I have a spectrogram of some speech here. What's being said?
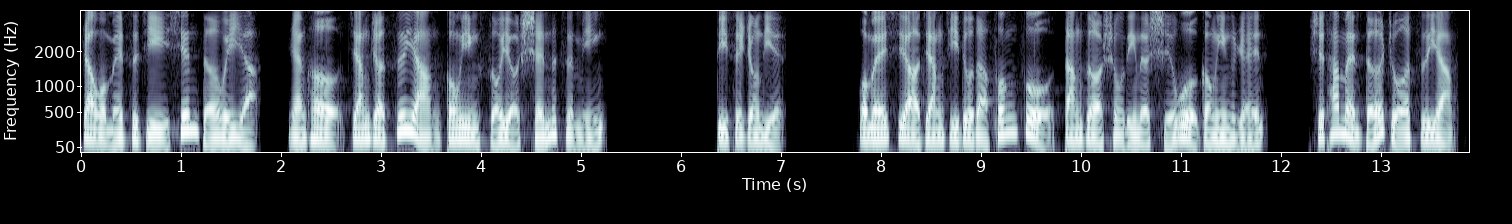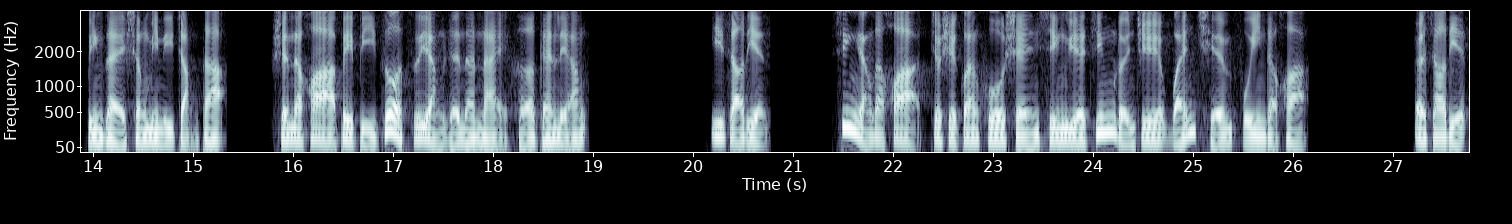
让我们自己先得喂养，然后将这滋养供应所有神的子民。第四重点，我们需要将基督的丰富当作属灵的食物供应人，使他们得着滋养，并在生命里长大。神的话被比作滋养人的奶和干粮。一小点，信仰的话就是关乎神新约经纶之完全福音的话。二小点，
